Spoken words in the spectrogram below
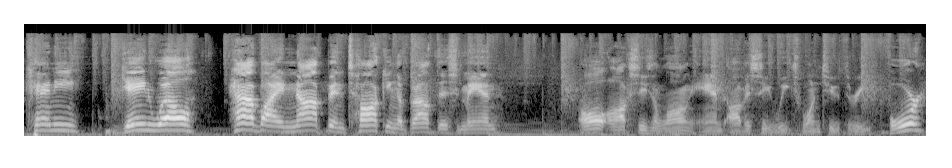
Kenny Gainwell, have I not been talking about this man all offseason long and obviously weeks one, two, three, four?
